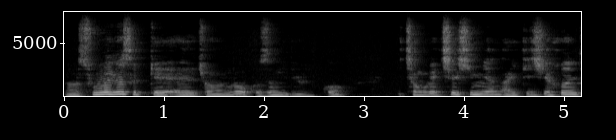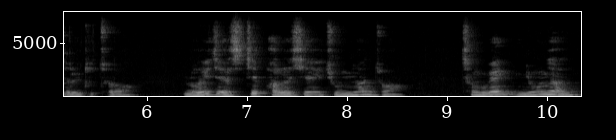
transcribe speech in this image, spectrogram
26개의 어, 조항으로 구성이 되어 있고 1970년 ITC 헐즈를 기초로 로이즈 SG 팔러시의 중요한 조항, 1906년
